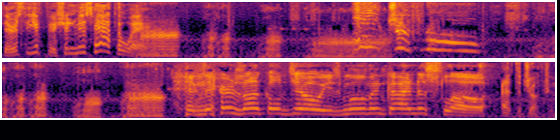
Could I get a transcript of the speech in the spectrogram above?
there's the efficient Miss Hathaway. Oh, Jethro! And there's Uncle Joe. He's moving kind of slow. At the junction.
